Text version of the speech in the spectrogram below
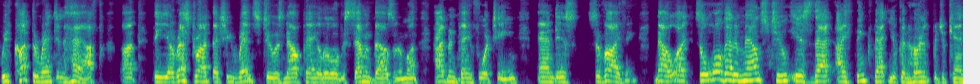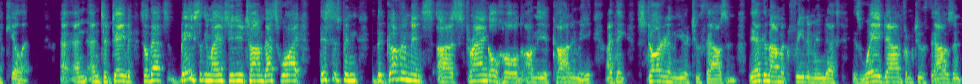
we've cut the rent in half uh, the uh, restaurant that she rents to is now paying a little over 7000 a month had been paying 14 and is surviving now uh, so all that amounts to is that i think that you can hurt it but you can't kill it and and to David. So that's basically my answer to you, Tom. That's why this has been the government's uh, stranglehold on the economy. I think started in the year 2000. The Economic Freedom Index is way down from 2000,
